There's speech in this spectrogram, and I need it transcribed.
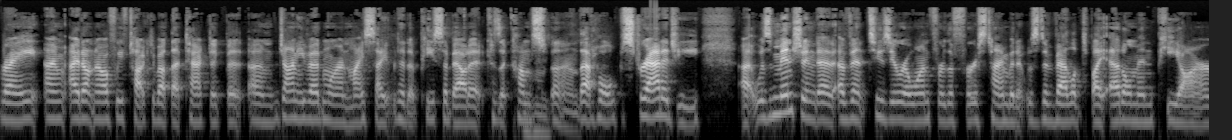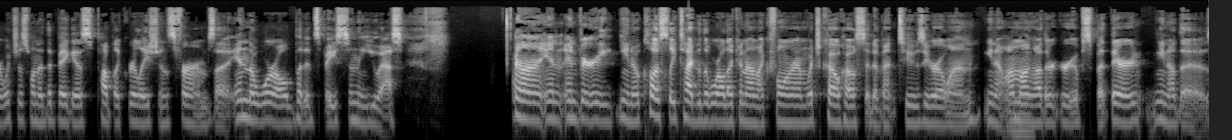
right? I'm, I don't know if we've talked about that tactic, but um, Johnny Vedmore on my site did a piece about it because it comes, Mm-hmm. uh, that whole strategy uh, was mentioned at Event 201 for the first time, but it was developed by Edelman PR, which is one of the biggest public relations firms uh, in the world, but it's based in the US uh, and, and very, you know, closely tied to the World Economic Forum, which co-hosted Event 201, you know, among other groups, but they're, you know, the,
